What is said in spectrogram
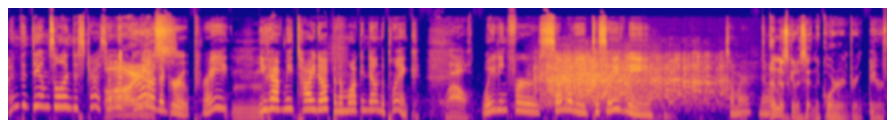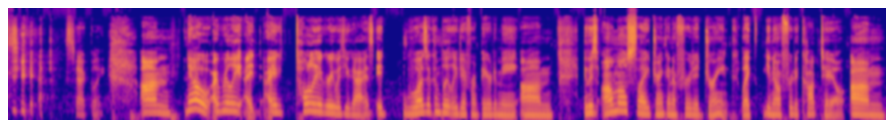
I'm the damsel in distress. I'm the Oh, girl yes. of the group, right? Mhm. You have me tied up and I'm walking down the plank, Wow. waiting for somebody to save me. Somewhere? No. I'm just going to sit in the corner and drink beer. yeah, exactly. Um, no, I really, I, I totally agree with you guys. It was a completely different beer to me. Um, it was almost like drinking a fruited drink, like you know, a fruited cocktail. Um,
